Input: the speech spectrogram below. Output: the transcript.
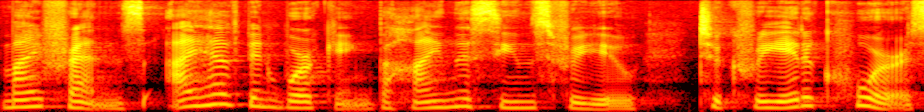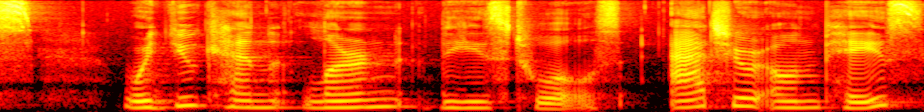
My friends, I have been working behind the scenes for you to create a course where you can learn these tools at your own pace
